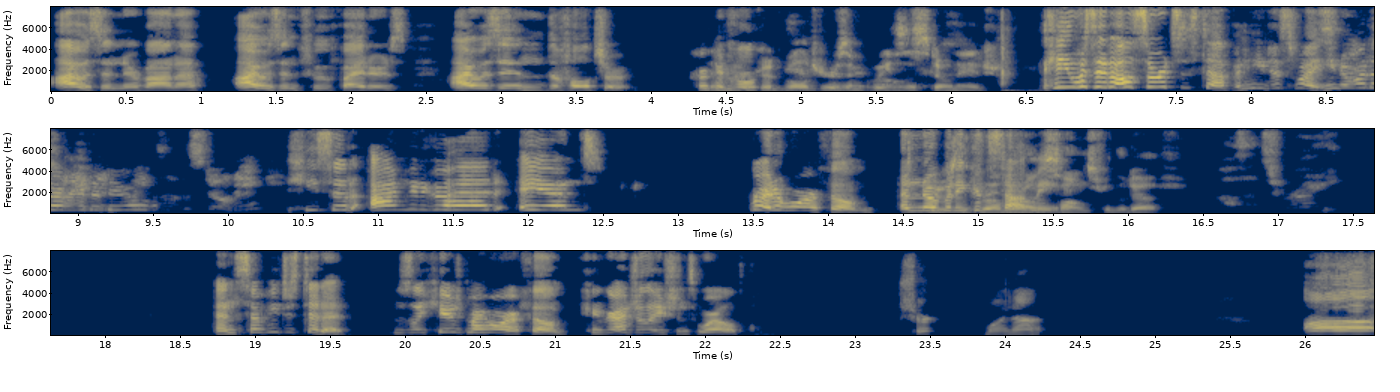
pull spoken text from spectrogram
I was in Nirvana. I was in Foo Fighters. I was in the Vulture. Crooked And Vulture. Crooked Vultures and Queens of the Stone Age. He was in all sorts of stuff, and he just went, you know what I'm gonna do? He said, I'm gonna go ahead and write a horror film, and nobody could was can the drummer stop on me. Songs for the Deaf. Oh, that's right. And so he just did it. He's like, here's my horror film. Congratulations, world. Sure, why not? Uh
